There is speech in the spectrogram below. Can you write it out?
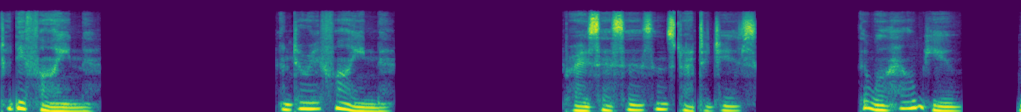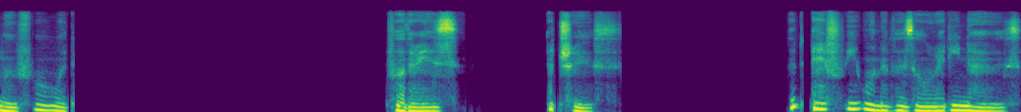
to define, and to refine processes and strategies that will help you move forward. For there is a truth that every one of us already knows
